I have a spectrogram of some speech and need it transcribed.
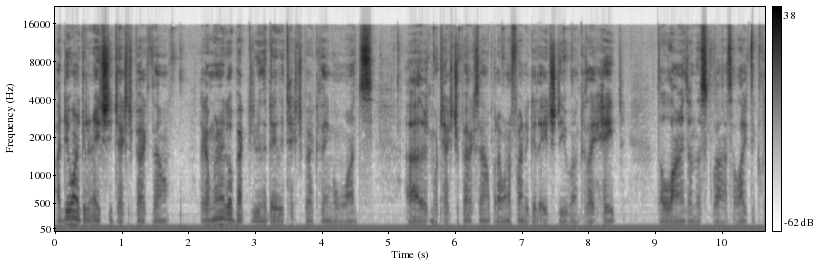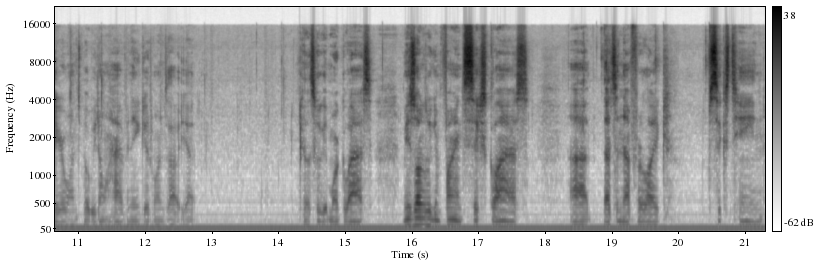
I do want to get an HD texture pack though. Like I'm going to go back to doing the daily texture pack thing once uh, there's more texture packs out, but I want to find a good HD one because I hate the lines on this glass. I like the clear ones, but we don't have any good ones out yet. Okay, let's go get more glass. I mean, as long as we can find six glass, uh, that's enough for like 16,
